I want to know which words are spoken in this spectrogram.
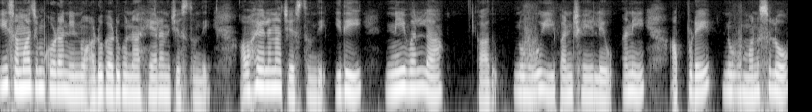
ఈ సమాజం కూడా నిన్ను అడుగడుగున హేళన చేస్తుంది అవహేళన చేస్తుంది. ఇది నీ వల్ల కాదు. నువ్వు ఈ పని చేయలేవు అని అప్పుడే నువ్వు మనసులో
